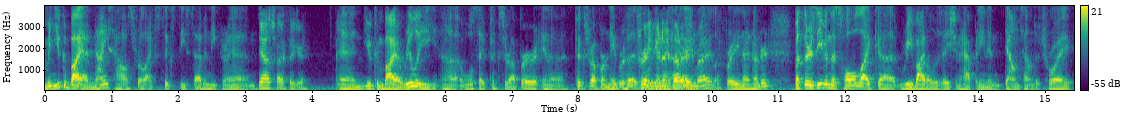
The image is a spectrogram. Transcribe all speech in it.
i mean you could buy a nice house for like 60 70 grand. Yeah, that's what I figured. and you can buy a really uh, we'll say fixer upper in a fixer upper neighborhood For gonna say, 8,900. right? Like for 8900 but there's even this whole like uh, revitalization happening in downtown detroit.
